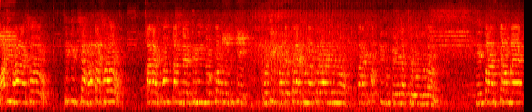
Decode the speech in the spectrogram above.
বাড়ি ভাড়া সহ চিকিৎসা ভাতা সহ তারা সন্তানদের বিভিন্ন কর্মসূচি সঠিকভাবে পড়াশোনা করার জন্য তারা সব কিছু পেয়ে যাচ্ছে বন্ধুগণ কিন্তু আজকে আমরা এত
